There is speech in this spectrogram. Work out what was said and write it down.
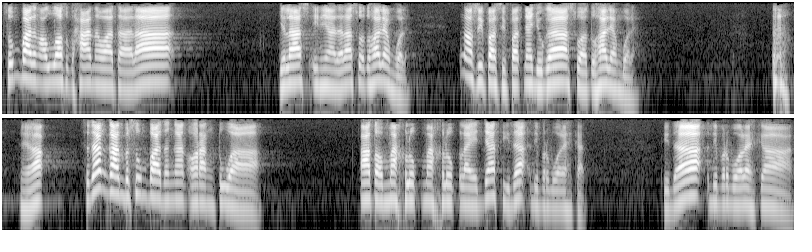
Sumpah dengan Allah Subhanahu wa taala jelas ini adalah suatu hal yang boleh. Nah, sifat-sifatnya juga suatu hal yang boleh. ya. Sedangkan bersumpah dengan orang tua atau makhluk-makhluk lainnya tidak diperbolehkan. Tidak diperbolehkan.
